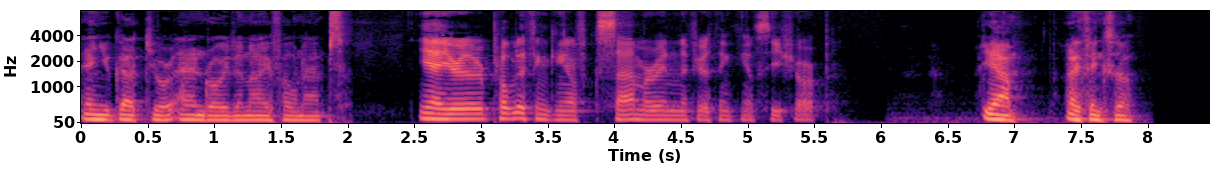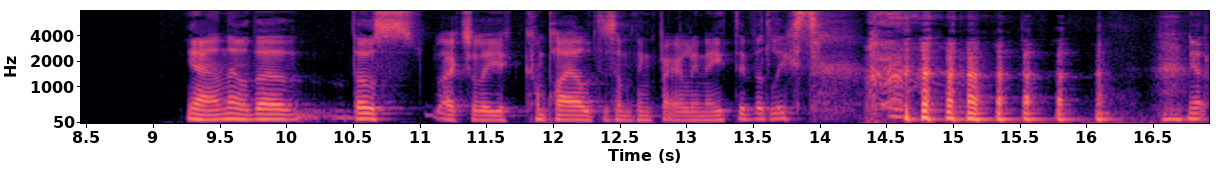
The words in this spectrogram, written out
and you got your Android and iPhone apps. Yeah, you're probably thinking of Xamarin if you're thinking of C sharp. Yeah, I think so. Yeah, no, the those actually compiled to something fairly native at least. yeah,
